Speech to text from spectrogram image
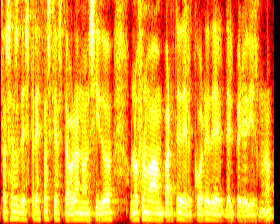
todas esas destrezas que hasta ahora no han sido o no formaban parte del core del periodismo.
